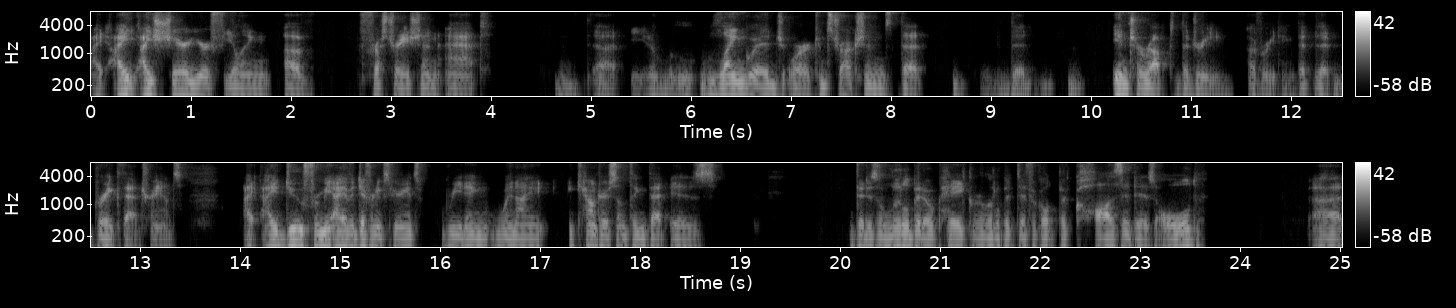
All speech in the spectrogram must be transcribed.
i i, I share your feeling of frustration at uh, language or constructions that that interrupt the dream of reading that, that break that trance I, I do for me i have a different experience reading when i encounter something that is that is a little bit opaque or a little bit difficult because it is old uh,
